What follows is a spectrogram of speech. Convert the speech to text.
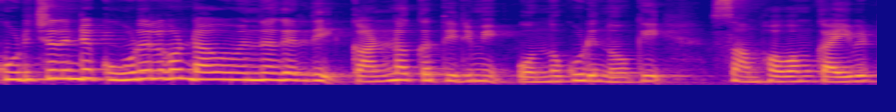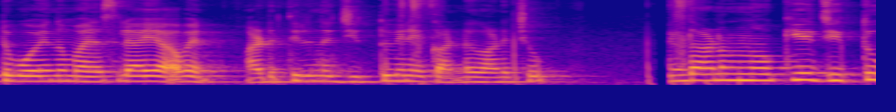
കുടിച്ചതിന്റെ കൂടുതൽ കൊണ്ടാവുമെന്ന് കരുതി കണ്ണൊക്കെ തിരുമി ഒന്നുകൂടി നോക്കി. സംഭവം കൈവിട്ടുപോയെന്ന് മനസ്സിലായ അവൻ അടുത്തിരുന്ന് ജിത്തുവിനെ കണ്ണു കാണിച്ചു. എന്താണെന്ന് നോക്കിയ ജിത്തു?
